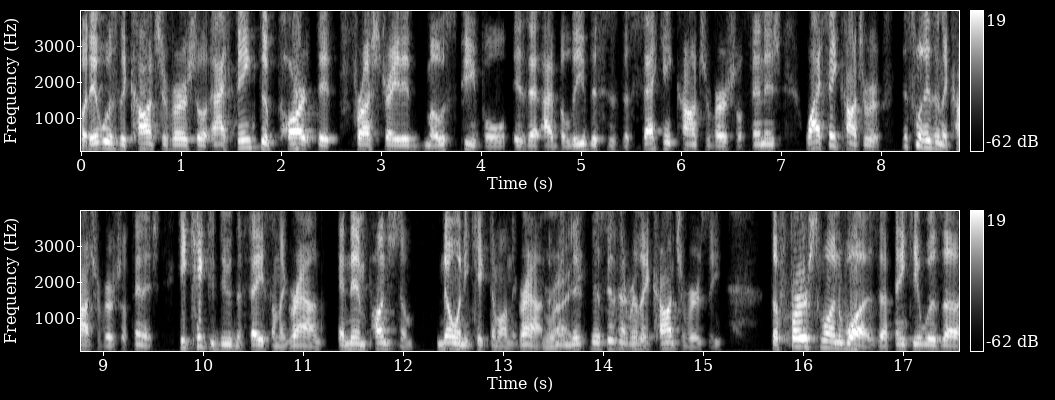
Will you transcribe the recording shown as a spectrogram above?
But it was the controversial. And I think the part that frustrated most people is that I believe this is the second controversial finish. Well, I say controversial. This one isn't a controversial finish. He kicked a dude in the face on the ground and then punched him knowing he kicked him on the ground. Right. I mean, th- this isn't really a controversy. The first one was, I think it was uh,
